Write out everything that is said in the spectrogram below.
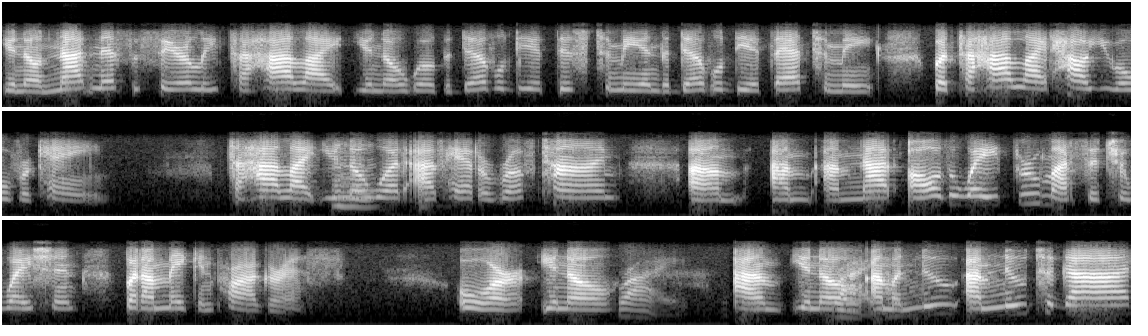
You know, not necessarily to highlight, you know, well, the devil did this to me and the devil did that to me, but to highlight how you overcame. To highlight, you mm-hmm. know what, I've had a rough time. Um, I'm I'm not all the way through my situation, but I'm making progress or you know right i'm you know right. i'm a new i'm new to god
